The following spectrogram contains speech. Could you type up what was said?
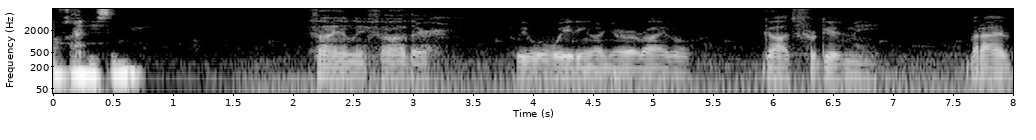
Apakah di sini Finally, Father. We were waiting on your arrival. God forgive me, but I've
